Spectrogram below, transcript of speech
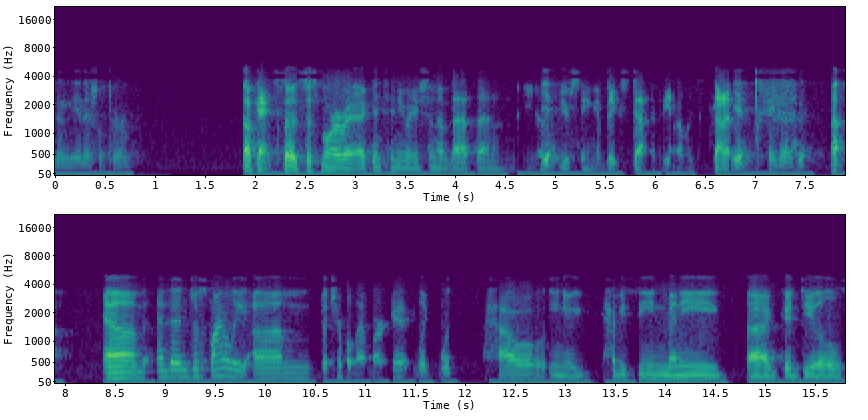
in the initial term. Okay. So it's just more of a continuation of that than, you know. Yeah. You're seeing a big step at the end of lease. Got it. Yeah, exactly. Um, and then just finally, um, the triple net market, like how, you know, have you seen many uh, good deals,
